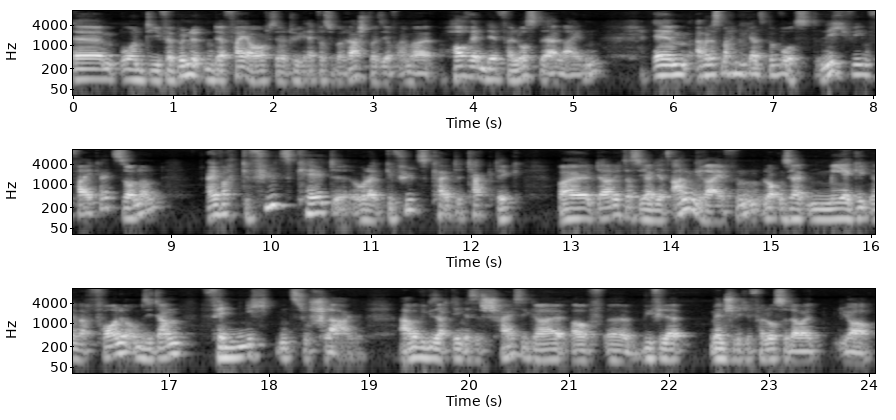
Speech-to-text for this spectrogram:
Ähm, und die Verbündeten der Firehawks sind natürlich etwas überrascht, weil sie auf einmal horrende Verluste erleiden. Ähm, aber das machen die ganz bewusst. Nicht wegen Feigheit, sondern einfach Gefühlskälte oder gefühlskalte Taktik, weil dadurch, dass sie halt jetzt angreifen, locken sie halt mehr Gegner nach vorne, um sie dann vernichtend zu schlagen. Aber wie gesagt, denen ist es scheißegal, auf äh, wie viele menschliche Verluste dabei ja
